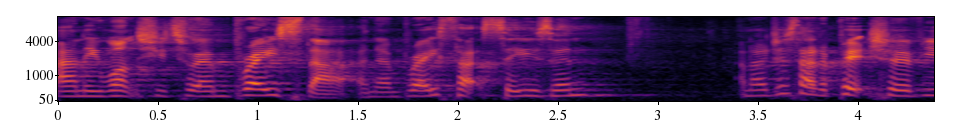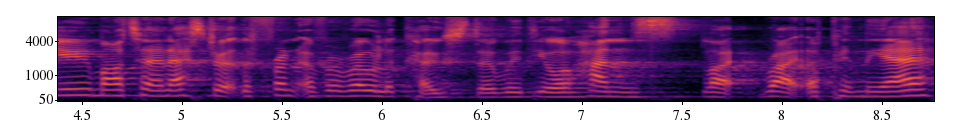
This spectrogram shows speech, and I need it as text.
And He wants you to embrace that and embrace that season. And I just had a picture of you, Martin and Esther, at the front of a roller coaster with your hands like right up in the air.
